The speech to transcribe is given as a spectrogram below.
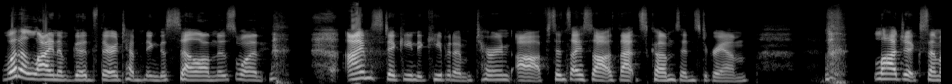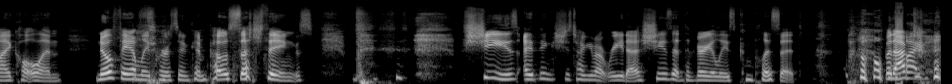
what a line of goods they're attempting to sell on this one. I'm sticking to keeping them turned off since I saw that scum's Instagram. Logic, semicolon. No family person can post such things. she's, I think she's talking about Rita. She's at the very least complicit. Oh But after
